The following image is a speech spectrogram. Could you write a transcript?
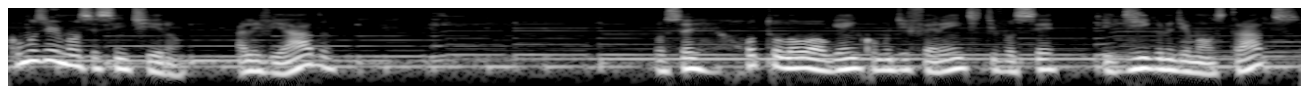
Como os irmãos se sentiram? Aliviado? Você rotulou alguém como diferente de você e digno de maus tratos?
